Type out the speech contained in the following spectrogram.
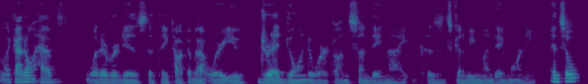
like I don't have whatever it is that they talk about where you dread going to work on Sunday night because it's going to be Monday morning. And so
